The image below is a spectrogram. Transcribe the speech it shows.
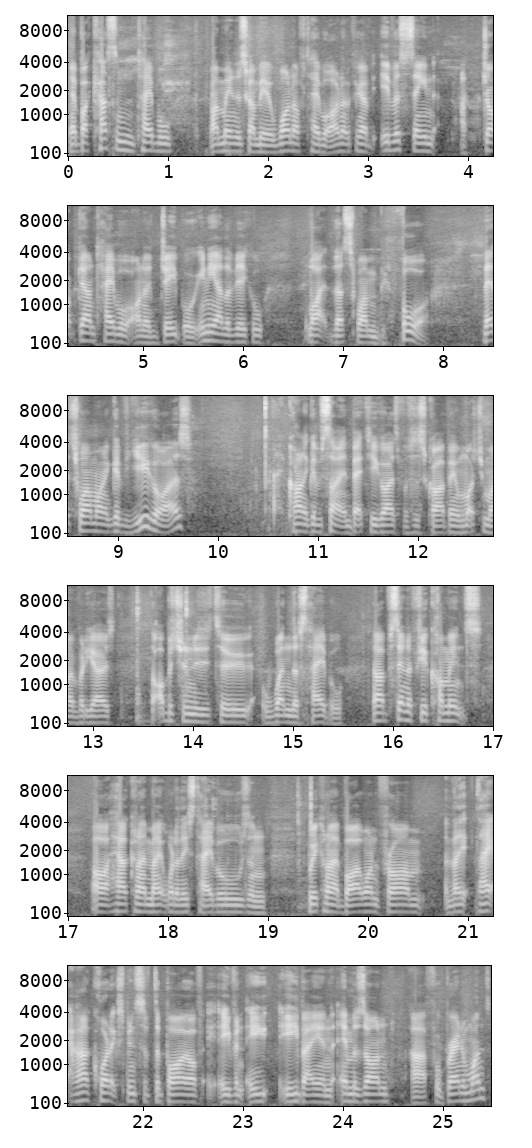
Now by custom table, I mean it's going to be a one-off table. I don't think I've ever seen a drop-down table on a Jeep or any other vehicle like this one before. That's why I want to give you guys kind of give something back to you guys for subscribing and watching my videos, the opportunity to win this table. Now I've seen a few comments, oh how can I make one of these tables and where can I buy one from? And they, they are quite expensive to buy off even e eBay and Amazon uh, for branded ones.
